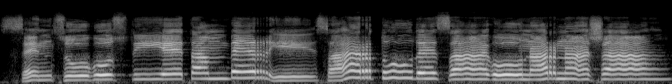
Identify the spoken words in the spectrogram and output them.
zentzu guztietan berri zartu dezagun arnasa,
